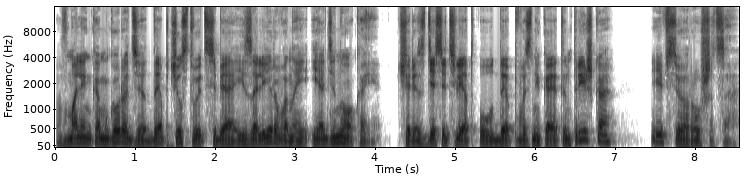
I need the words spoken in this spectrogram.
В маленьком городе Деп чувствует себя изолированной и одинокой. Через 10 лет у Деп возникает интрижка, и все рушится.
